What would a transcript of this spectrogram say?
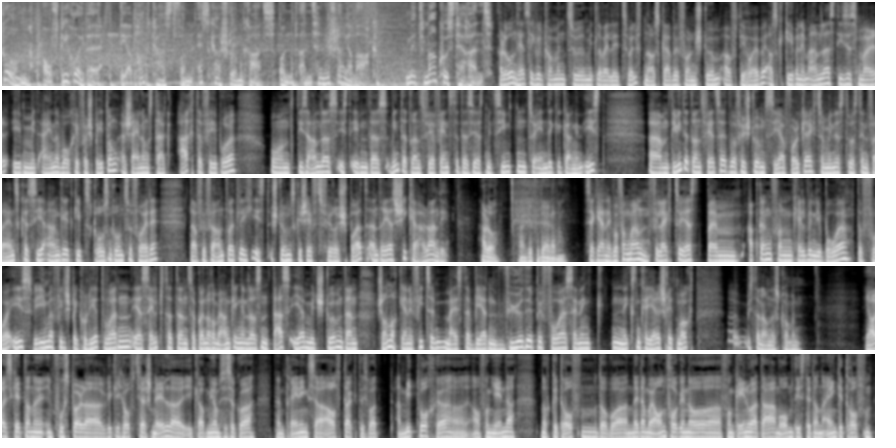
Sturm auf die Häupe. Der Podcast von SK Sturm Graz und Antenne Steiermark. Mit Markus Terrant. Hallo und herzlich willkommen zur mittlerweile zwölften Ausgabe von Sturm auf die Häube. Aus gegebenem Anlass, dieses Mal eben mit einer Woche Verspätung, Erscheinungstag 8. Februar. Und dieser Anlass ist eben das Wintertransferfenster, das erst mit 7. zu Ende gegangen ist. Ähm, die Wintertransferzeit war für Sturm sehr erfolgreich, zumindest was den Vereinskassier angeht, gibt es großen Grund zur Freude. Dafür verantwortlich ist Sturms Geschäftsführer Sport, Andreas Schicker. Hallo Andi. Hallo, danke für die Einladung. Sehr gerne. Wo fangen wir an? Vielleicht zuerst beim Abgang von Kelvin Jeboa. Davor ist, wie immer, viel spekuliert worden. Er selbst hat dann sogar noch einmal anklingen lassen, dass er mit Sturm dann schon noch gerne Vizemeister werden würde, bevor er seinen nächsten Karriereschritt macht. Äh, ist dann anders gekommen. Ja, es geht dann im Fußball äh, wirklich oft sehr schnell. Äh, ich glaube, wir haben sie sogar beim Trainingsauftakt, das war am Mittwoch, ja, Anfang Jänner, noch getroffen. Da war nicht einmal eine Anfrage noch äh, von Genua da. Am Abend ist die dann eingetroffen.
